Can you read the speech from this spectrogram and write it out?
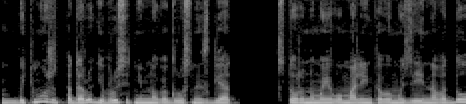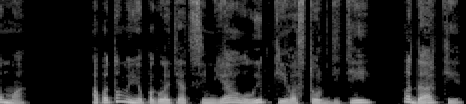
быть может, по дороге бросит немного грустный взгляд в сторону моего маленького музейного дома, а потом ее поглотят семья, улыбки и восторг детей, подарки,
